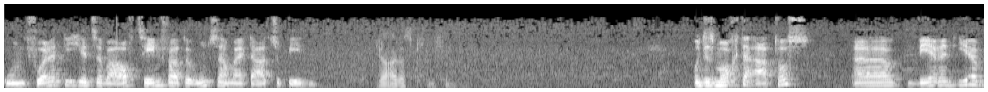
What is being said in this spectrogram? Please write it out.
und fordert dich jetzt aber auf, zehn Vater unser am Altar zu beten. Ja, das kriege ich hin. Und das macht der Athos, äh, während ihr,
